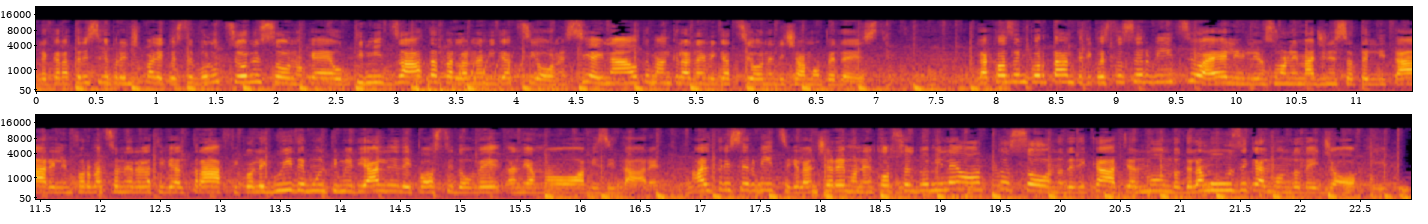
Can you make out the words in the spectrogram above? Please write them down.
le caratteristiche principali di questa evoluzione sono che è ottimizzata per la navigazione sia in auto ma anche la navigazione diciamo pedestri. La cosa importante di questo servizio è, sono le immagini satellitari, le informazioni relative al traffico, le guide multimediali dei posti dove andiamo a visitare. Altri servizi che lanceremo nel corso del 2008 sono dedicati al mondo della musica e al mondo dei giochi.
